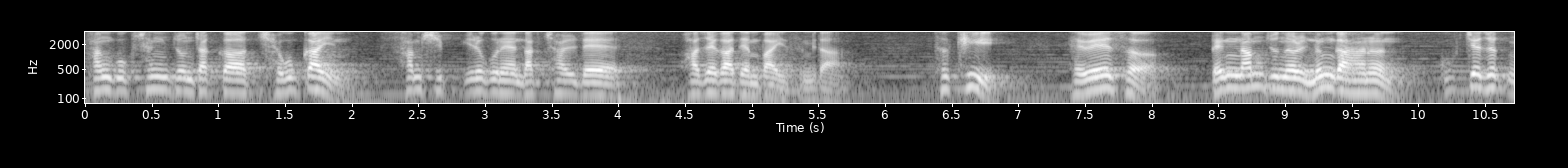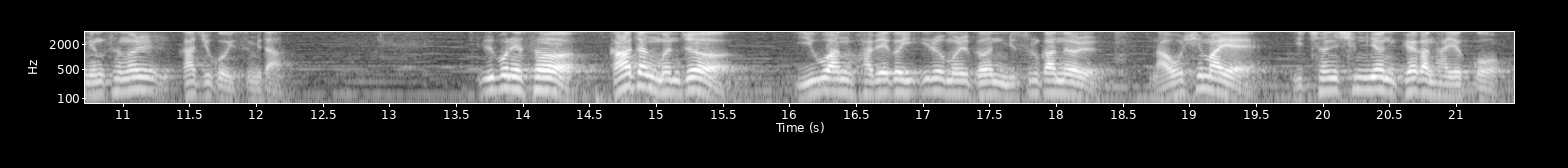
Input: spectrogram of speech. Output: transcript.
한국 생존 작가 최고가인 31억 원에 낙찰돼 화제가 된 바 있습니다. 특히 해외에서 백남준을 능가하는 국제적 명성을 가지고 있습니다. 일본에서 가장 먼저 이우한 화백의 이름을 건 미술관을 나오시마에 2010년 개관하였고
